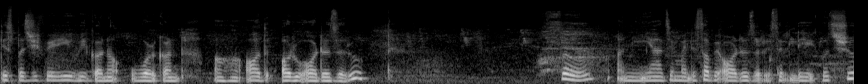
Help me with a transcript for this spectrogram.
त्यसपछि फेरि वी गर्न वर्क अन अरू अर्डर्सहरू सो अनि यहाँ चाहिँ मैले सबै अर्डर्सहरू यसरी लेखेको छु।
